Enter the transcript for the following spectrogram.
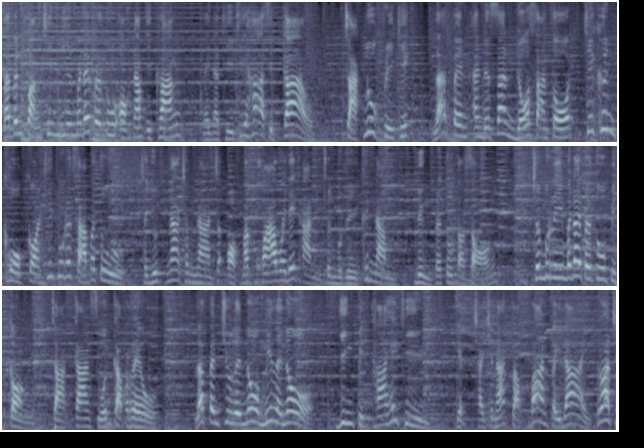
แต่เป็นฝั่งทีมเยือนมาได้ประตูออกนำอีกครั้งในนาทีที่ 59 จากลูกฟรีคิก และเป็นแอนเดอร์สันโดสซานโตสที่ขึ้นโขกก่อนที่ผู้รักษาประตู ชยุทธนาคชำนาญจะออกมาคว้าไว้ได้ทันชนบุรีขึ้นนำ1ประตูต่อ 2ชนบุรีมาได้ประตูปิดกล่องจากการสวนกลับเร็ว และเป็นจูเลโนมิเลโนยิงปิดท้ายให้ทีม เก็บชัยชนะกลับบ้านไปได้ ราช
